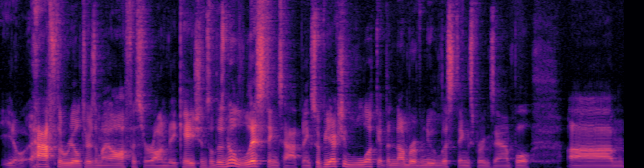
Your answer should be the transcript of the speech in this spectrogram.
you know, half the realtors in my office are on vacation, so there's no listings happening. So if you actually look at the number of new listings, for example, um,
